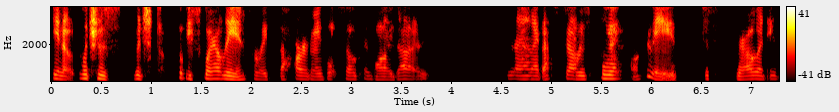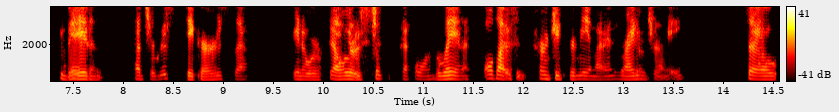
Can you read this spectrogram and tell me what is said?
you know, which was, which put me squarely into like the heart of what Silicon Valley does. And then I got to see all these cool companies just grow and incubate and of risk takers that, you know, were failures just a step along the way. And all that was encouraging for me in my own writing journey. So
